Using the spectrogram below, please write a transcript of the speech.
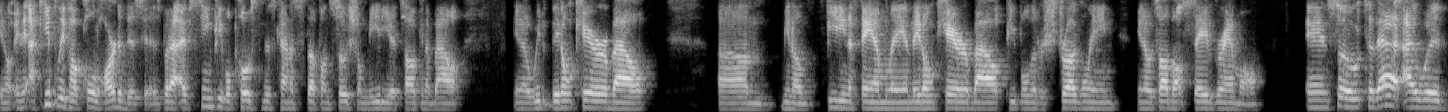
you know, and I can't believe how cold-hearted this is, but I've seen people posting this kind of stuff on social media talking about, you know, we, they don't care about, um, you know, feeding a family and they don't care about people that are struggling. You know, it's all about save grandma. And so to that, I would,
